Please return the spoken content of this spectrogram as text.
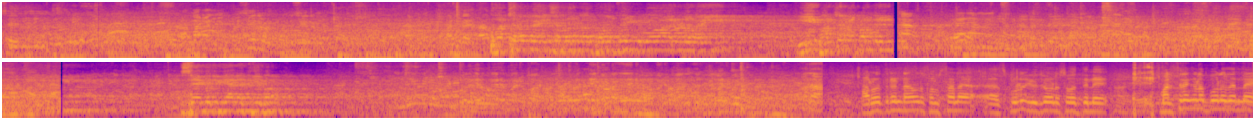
ശരി ഭക്ഷണം കഴിച്ചവർക്ക് പുറത്തേക്ക് പോകാനുള്ള വഴി ഈ ഭക്ഷണ ശേഖരിക്കാനെത്തിയവർ അറുപത്തിരണ്ടാമത് സംസ്ഥാന സ്കൂൾ യുവജനോത്സവത്തിൽ മത്സരങ്ങളെ പോലെ തന്നെ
